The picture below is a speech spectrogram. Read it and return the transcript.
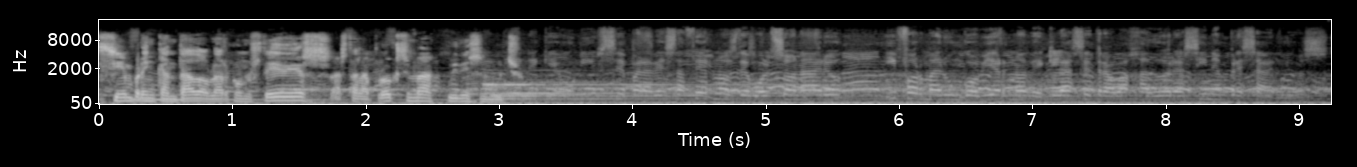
Siempre encantado de hablar con ustedes. Hasta la próxima. Cuídense mucho. para deshacernos de Bolsonaro y formar un gobierno de clase trabajadora sin empresarios.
